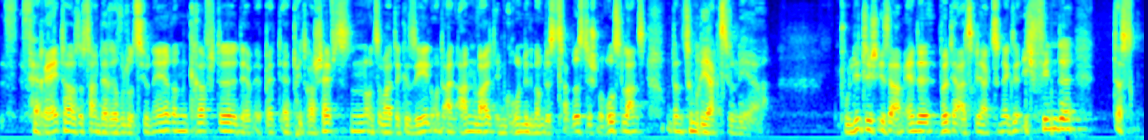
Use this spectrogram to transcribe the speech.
Verräter sozusagen der revolutionären Kräfte, der, der Petraschewsen und so weiter gesehen und ein Anwalt im Grunde genommen des zaristischen Russlands und dann zum Reaktionär. Politisch ist er am Ende, wird er als Reaktionär gesehen. Ich finde, das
